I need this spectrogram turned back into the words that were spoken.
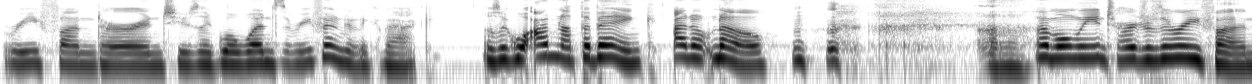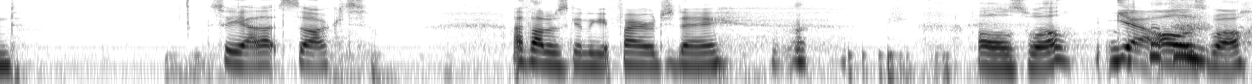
refund her. And she was like, well, when's the refund going to come back? I was like, well, I'm not the bank. I don't know. I'm only in charge of the refund. So yeah, that sucked. I thought I was going to get fired today. All is well. Yeah, all is well.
